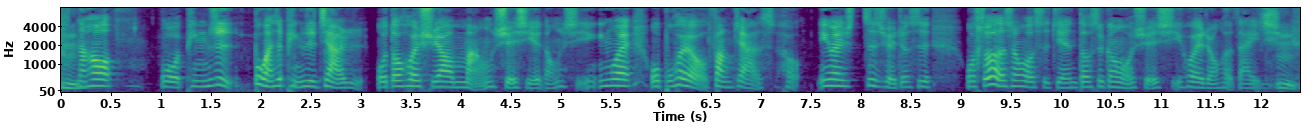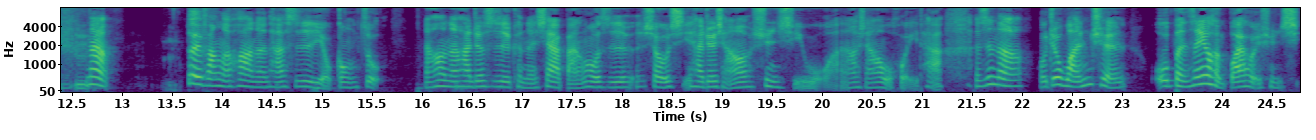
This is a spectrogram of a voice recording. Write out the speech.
嗯。然后我平日不管是平日假日，我都会需要忙学习的东西，因为我不会有放假的时候，因为自学就是我所有的生活时间都是跟我学习会融合在一起。嗯嗯，那对方的话呢，他是有工作，然后呢，他就是可能下班或者是休息，他就想要讯息我啊，然后想要我回他。可是呢，我就完全我本身又很不爱回讯息，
